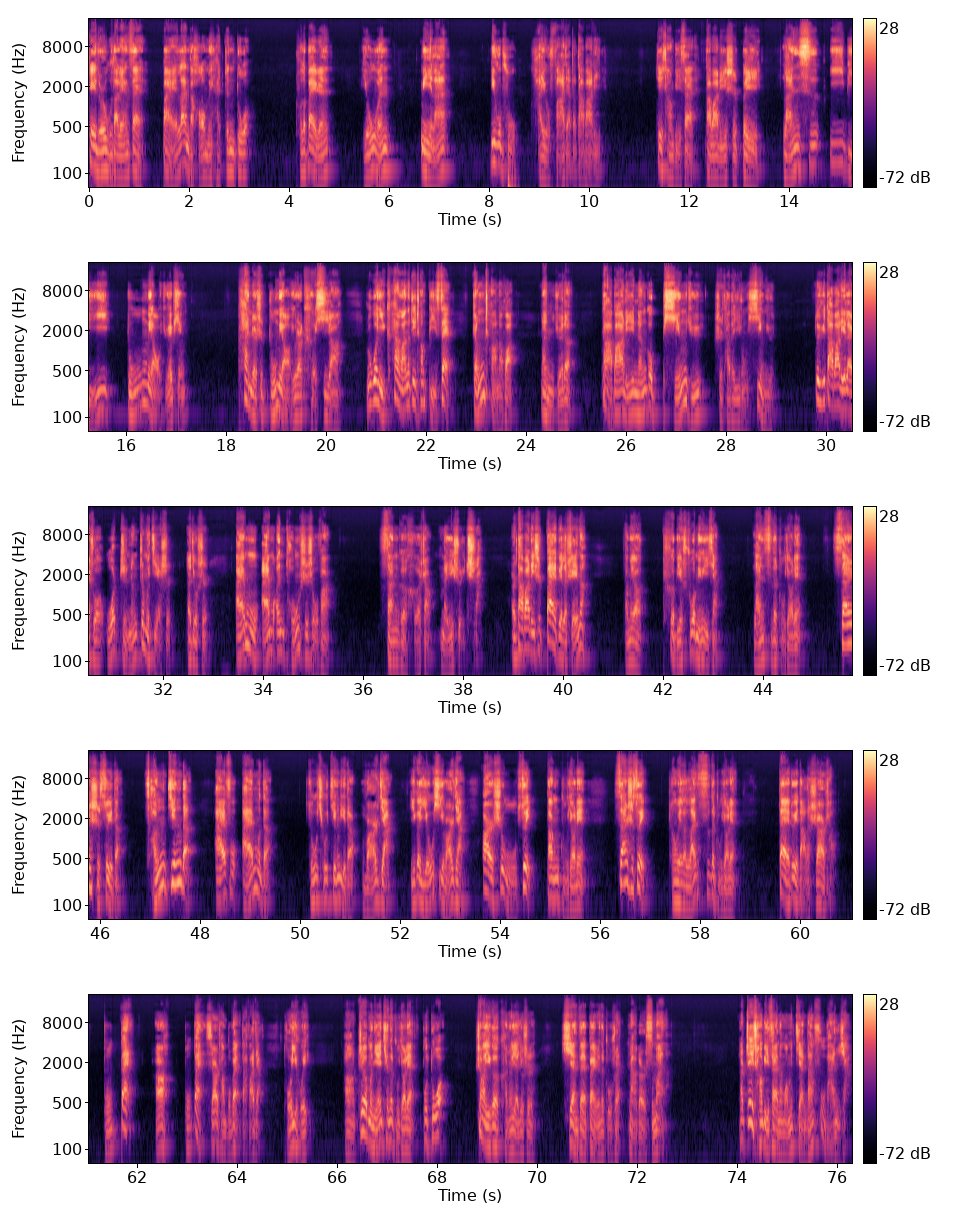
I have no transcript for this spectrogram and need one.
这轮五大联赛摆烂的豪门还真多，除了拜仁、尤文、米兰、利物浦，还有法甲的大巴黎。这场比赛，大巴黎是被兰斯一比一读秒绝平，看着是读秒，有点可惜啊。如果你看完了这场比赛整场的话，那你觉得大巴黎能够平局是他的一种幸运。对于大巴黎来说，我只能这么解释，那就是 M M N 同时首发，三个和尚没水吃啊。而大巴黎是败给了谁呢？咱们要特别说明一下，兰斯的主教练，三十岁的曾经的 F M 的足球经历的玩家，一个游戏玩家，二十五岁当主教练，三十岁成为了兰斯的主教练。带队打了十二场，不败啊，不败，十二场不败，打法甲，头一回，啊，这么年轻的主教练不多，上一个可能也就是现在拜仁的主帅纳格尔斯曼了。那这场比赛呢，我们简单复盘一下，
